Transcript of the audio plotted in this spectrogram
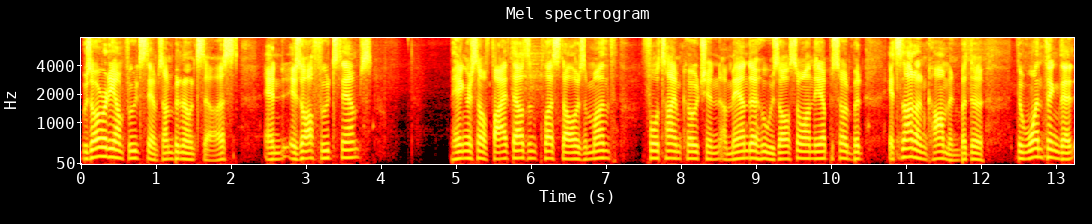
was already on food stamps unbeknownst to us and is off food stamps paying herself five thousand plus dollars a month, full time coach, and Amanda, who was also on the episode. But it's not uncommon. But the the one thing that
